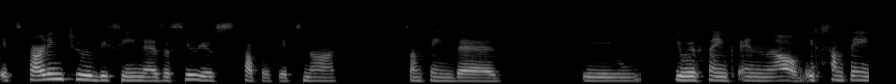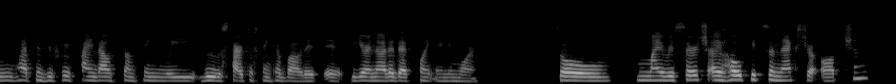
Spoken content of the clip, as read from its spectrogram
it's starting to be seen as a serious topic. It's not something that you you will think and oh if something happens if we find out something we we will start to think about it, it we are not at that point anymore so my research i hope it's an extra option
